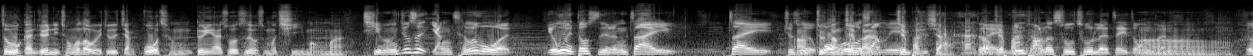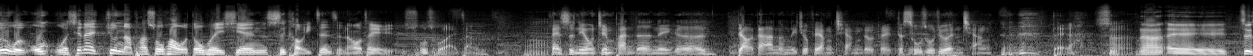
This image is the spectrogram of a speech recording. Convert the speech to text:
这我感觉你从头到尾就是讲过程，对你来说是有什么启蒙吗？启蒙就是养成了我永远都是能在在就是网络上面键盘侠，对疯狂的输出了这种人。因为我我我现在就哪怕说话，我都会先思考一阵子，然后再说出来这样。但是你用键盘的那个表达能力就非常强，对不对？的输出就很强。对啊，是那诶，这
